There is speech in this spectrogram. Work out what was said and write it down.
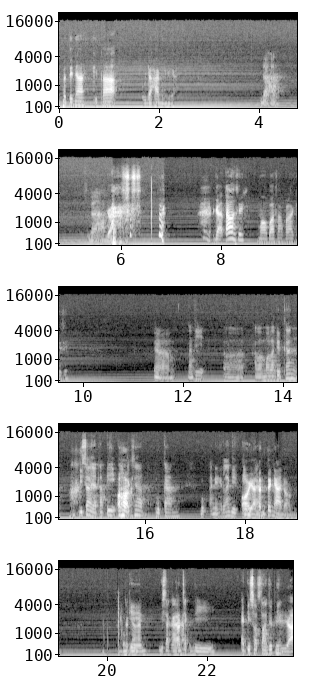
Sepertinya kita udahan ini ya. udah sudah Enggak tahu sih mau bahas apa lagi sih. Ya, nanti eh, kalau mau lanjutkan bisa ya, tapi Oh. konteksnya bukan bukan ini lagi. Oh ya bukan- tentunya dong. Tentunya Mungkin kan. bisa kalian kan- cek di episode selanjutnya. Iya.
